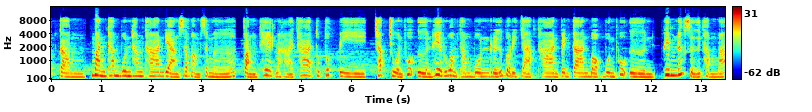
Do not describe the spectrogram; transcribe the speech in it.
ดกรรม มันทำบุญทำทานอย่างสม่ำเสมอ ฝังเทศมหาชาติทุกๆปี ชักชวนผู้อื่นให้ร่วมทำบุญหรือบริจาคทานเป็นการบอกบุญผู้อื่น พิมพ์หนังสือธรรมะ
